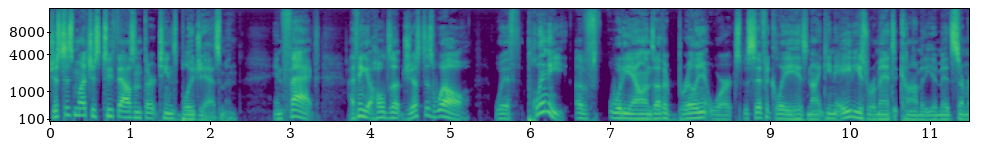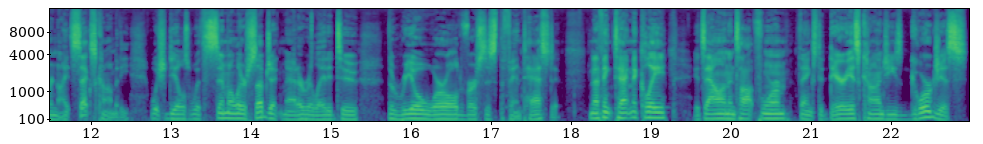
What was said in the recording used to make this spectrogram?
just as much as 2013's Blue Jasmine. In fact, I think it holds up just as well with plenty of Woody Allen's other brilliant work, specifically his 1980s romantic comedy, A Midsummer Night's Sex Comedy, which deals with similar subject matter related to the real world versus the fantastic. And I think technically it's Allen in top form thanks to Darius Khondji's gorgeous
